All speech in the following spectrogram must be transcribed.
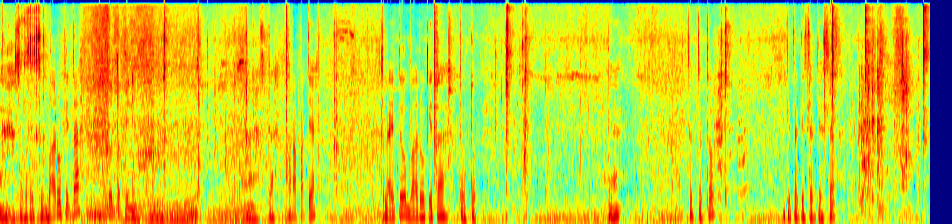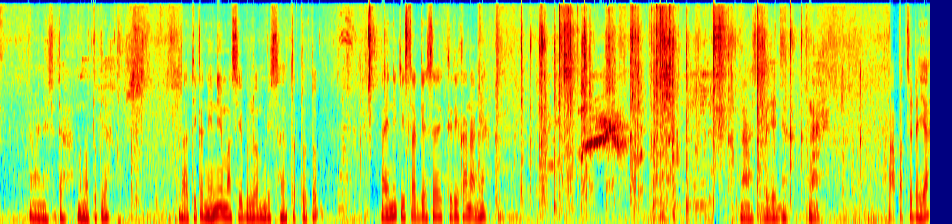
Nah seperti itu. Baru kita tutup ini. Nah sudah rapat ya. Setelah itu baru kita tutup ya kita tutup kita geser-geser. Nah ini sudah menutup ya. Perhatikan ini masih belum bisa tertutup. Nah ini kita geser kiri kanan ya. Nah ini. Nah rapat sudah ya.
